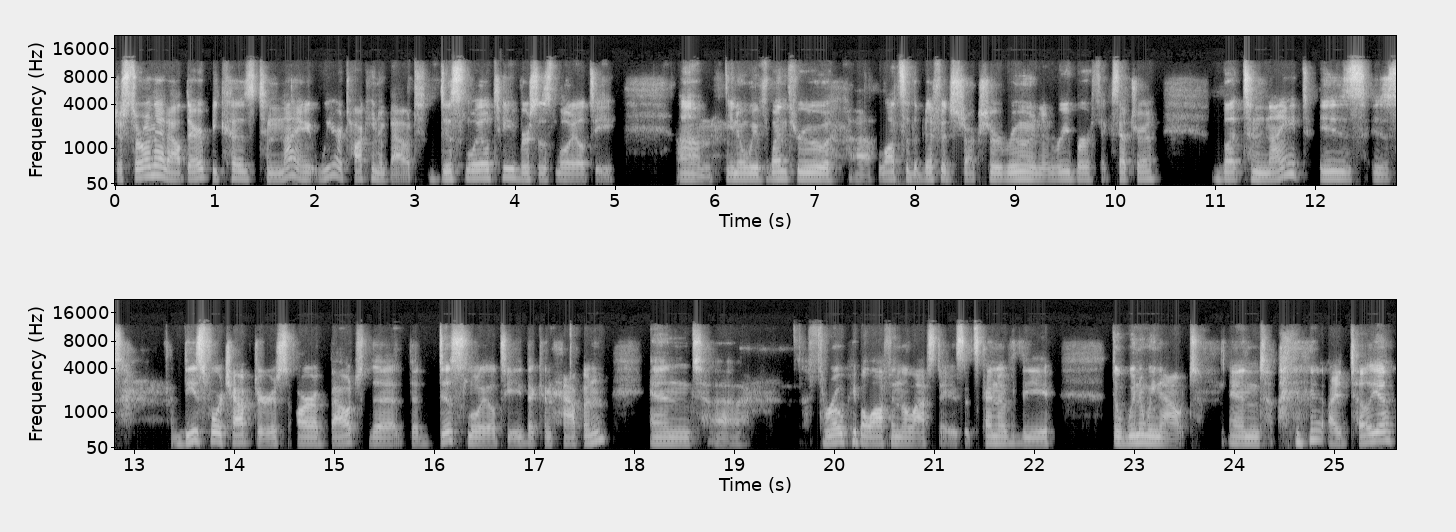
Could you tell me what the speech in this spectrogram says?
just throwing that out there because tonight we are talking about disloyalty versus loyalty um, you know, we've went through uh, lots of the Bifid structure, ruin and rebirth, etc. But tonight is is these four chapters are about the the disloyalty that can happen and uh, throw people off in the last days. It's kind of the the winnowing out, and I tell you,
